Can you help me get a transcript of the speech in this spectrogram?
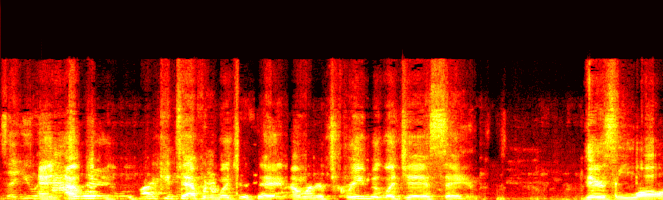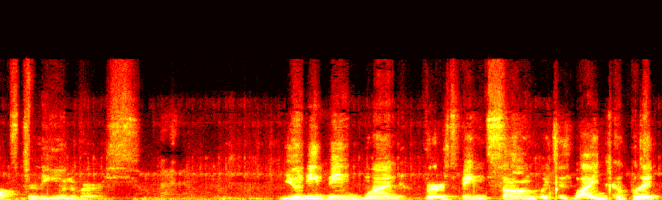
So you and I would, if I can tap into what you're saying, I want to scream at what Jay is saying. There's laws to the universe Uni being one, verse being song, which is why you could put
